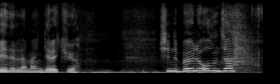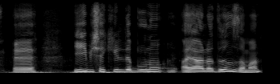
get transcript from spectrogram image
belirlemen gerekiyor. Şimdi böyle olunca e, iyi bir şekilde bunu ayarladığın zaman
